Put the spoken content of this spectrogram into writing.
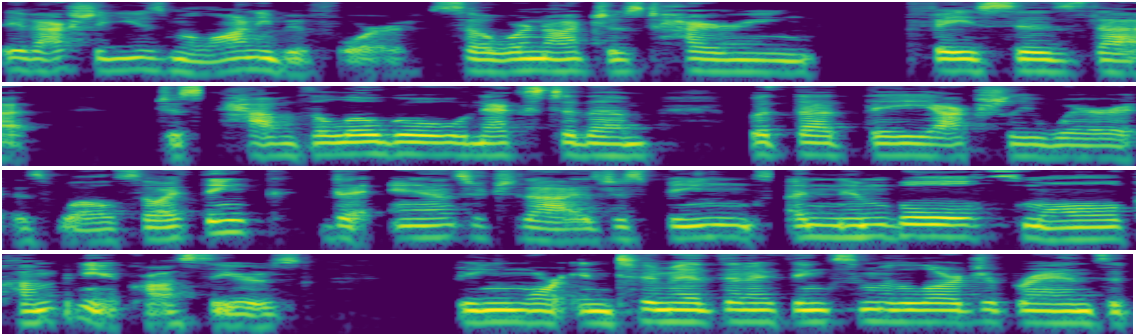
they've actually used Milani before. So we're not just hiring faces that just have the logo next to them, but that they actually wear it as well. So I think the answer to that is just being a nimble, small company across the years, being more intimate than I think some of the larger brands. And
